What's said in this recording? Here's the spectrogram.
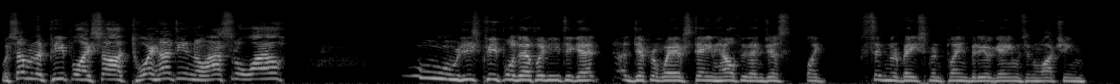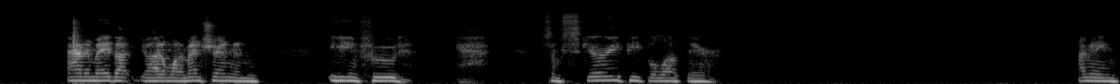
with some of the people I saw toy hunting in the last little while, ooh, these people definitely need to get a different way of staying healthy than just like sitting in their basement playing video games and watching anime that you know, I don't want to mention and eating food. Yeah, some scary people out there. I mean,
